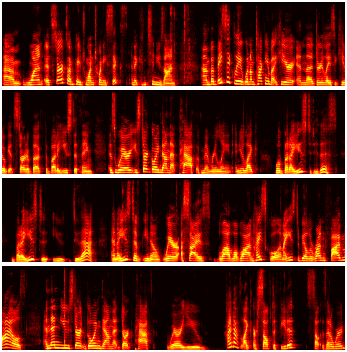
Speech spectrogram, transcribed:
um, one. It starts on page 126 and it continues on. Um, but basically, what I'm talking about here in the Dirty Lazy Keto Get Started book, the but I used to thing, is where you start going down that path of memory lane and you're like, well, but I used to do this, but I used to you do that. And I used to, you know, wear a size blah, blah, blah in high school. And I used to be able to run five miles. And then you start going down that dark path where you kind of like are self defeated. So, is that a word?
